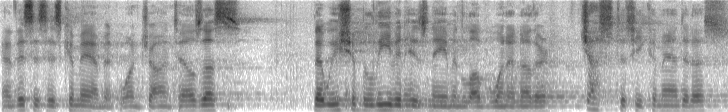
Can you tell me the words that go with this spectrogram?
And this is his commandment. 1 John tells us that we should believe in his name and love one another just as he commanded us.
